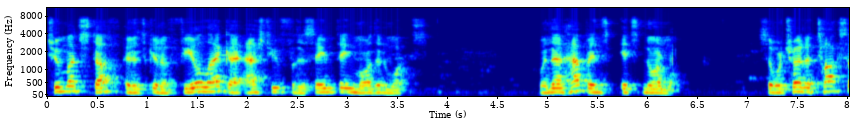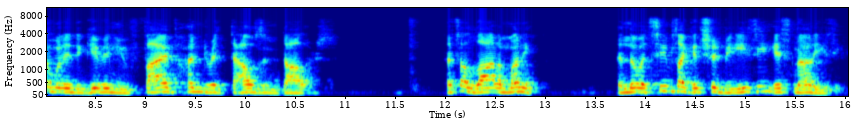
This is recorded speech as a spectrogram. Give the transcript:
too much stuff and it's going to feel like I asked you for the same thing more than once. When that happens, it's normal. So we're trying to talk someone into giving you $500,000. That's a lot of money. And though it seems like it should be easy, it's not easy.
